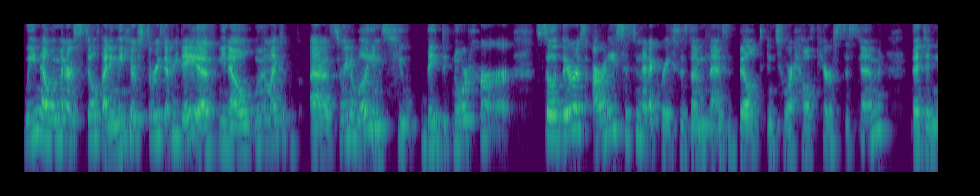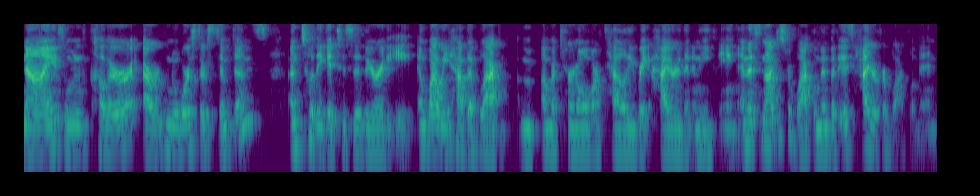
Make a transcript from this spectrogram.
we know women are still fighting. We hear stories every day of, you know, women like uh, Serena Williams who they ignored her. So there is already systematic racism that is built into our healthcare system that denies women of color or ignores their symptoms until they get to severity. And why we have the Black maternal mortality rate higher than anything. And it's not just for Black women, but it's higher for Black women.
